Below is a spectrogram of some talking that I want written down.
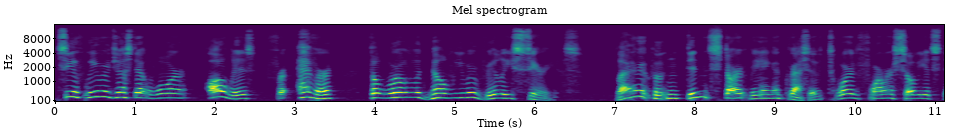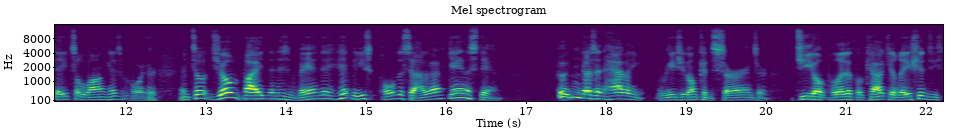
See, if we were just at war always, forever, the world would know we were really serious. Vladimir Putin didn't start being aggressive toward former Soviet states along his border until Joe Biden and his band of hippies pulled us out of Afghanistan. Putin doesn't have any regional concerns or geopolitical calculations. He's,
